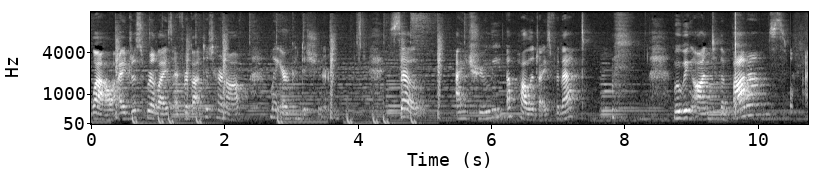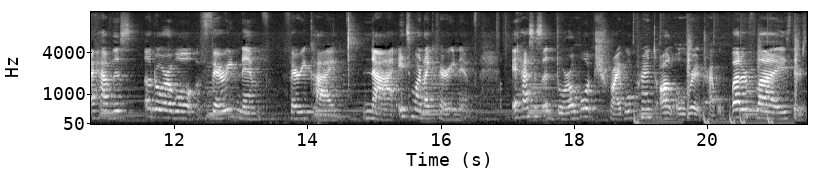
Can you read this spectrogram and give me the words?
Wow, I just realized I forgot to turn off my air conditioner. So, I truly apologize for that. Moving on to the bottoms, I have this adorable fairy nymph, fairy kei. Nah, it's more like fairy nymph. It has this adorable tribal print all over it, tribal butterflies, there's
